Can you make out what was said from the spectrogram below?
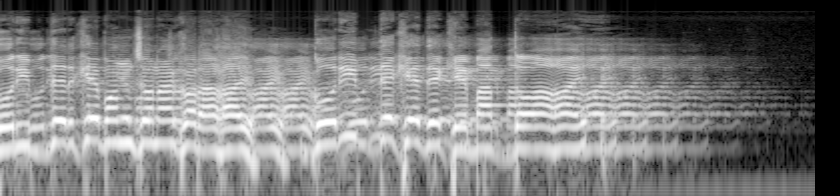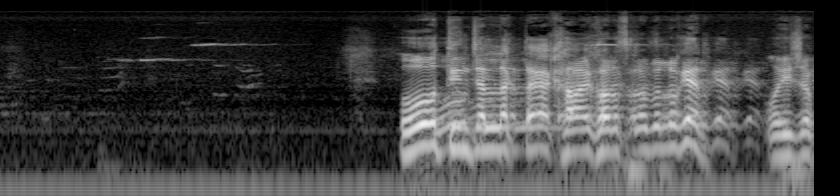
গরিবদেরকে বঞ্চনা করা হয়, গরিব দেখে দেখে বাদ দেওয়া হয়। ও, তিন চার লাখ টাকা খাওয়ায় খরচ করবে লোকের। ওই হিসাব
